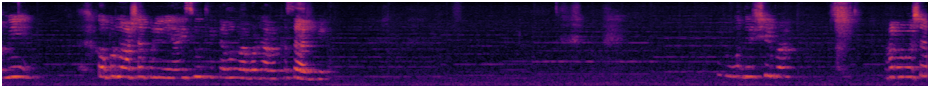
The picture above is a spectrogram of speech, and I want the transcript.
আমি কখনো আশা করিনি আইসিইউ থেকে আমার বাবাটা আমার কাছে আসবে। ওদের সেবা, ভালোবাসা।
